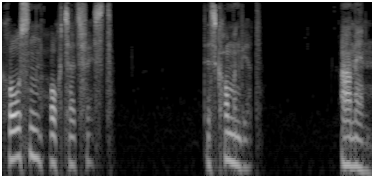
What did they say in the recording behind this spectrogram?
großen Hochzeitsfest, das kommen wird. Amen.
